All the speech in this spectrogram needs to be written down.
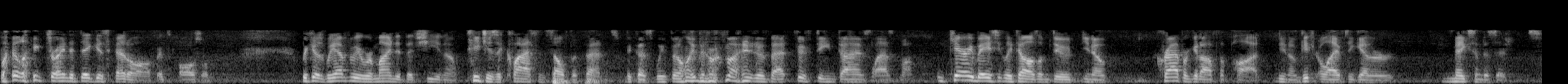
by like trying to take his head off. It's awesome. Because we have to be reminded that she, you know, teaches a class in self-defense. Because we've only been reminded of that 15 times last month. Carrie basically tells him, "Dude, you know, crap or get off the pot. You know, get your life together, make some decisions."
